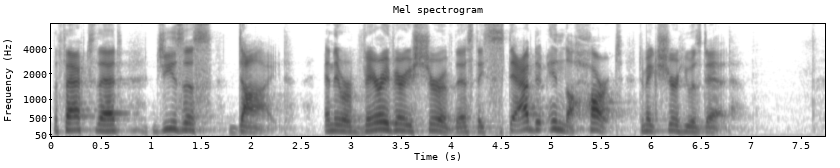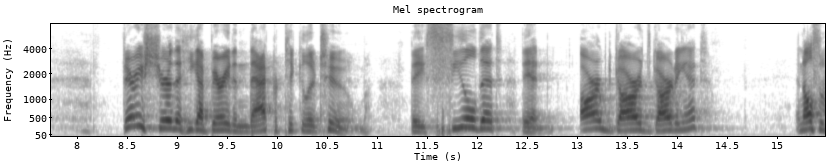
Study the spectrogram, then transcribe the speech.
the fact that Jesus died, and they were very, very sure of this. They stabbed him in the heart to make sure he was dead. Very sure that he got buried in that particular tomb. They sealed it, they had armed guards guarding it, and also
